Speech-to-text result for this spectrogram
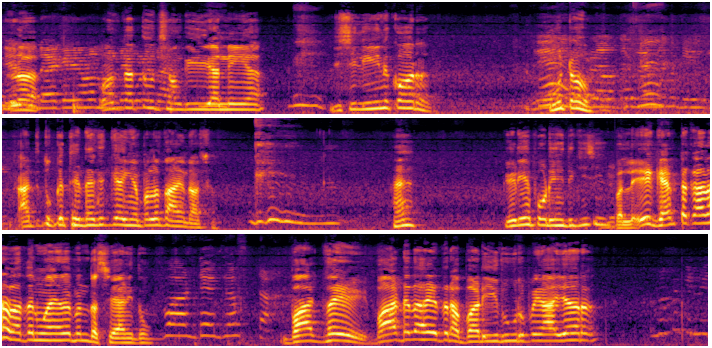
ਲੈ, ਹੁਣ ਤਾਂ ਤੂੰ ਸੰਗੀ ਜਾਨੀ ਆ। ਜਸਲੀਨ ਕੌਰ ਮੁੱਟੋ। ਅੱਜ ਤੂੰ ਕਿੱਥੇ ਡਿੱਗ ਕੇ ਆਈਆਂ ਪਹਿਲਾਂ ਤਾਂ ਐਂ ਦੱਸ। ਹੈ? ਕਿਹੜੀਆਂ ਪੌੜੀਆਂ ਡਿੱਗੀ ਸੀ? ਬੱਲੇ ਇਹ ਗਿਫਟ ਕਾਹਦਾ ਵਾ? ਤੈਨੂੰ ਐਂ ਤਾਂ ਮੈਨੂੰ ਦੱਸਿਆ ਨਹੀਂ ਤੂੰ। ਬਰਥਡੇ ਗਿਫਟ ਆ। ਬਰਥਡੇ ਬਰਥਡੇ ਦਾ ਇਹ ਤੇਰਾ ਬੜੀ ਦੂਰ ਪਿਆ ਯਾਰ। ਮੰਮਾ ਕਿੰਨੀ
